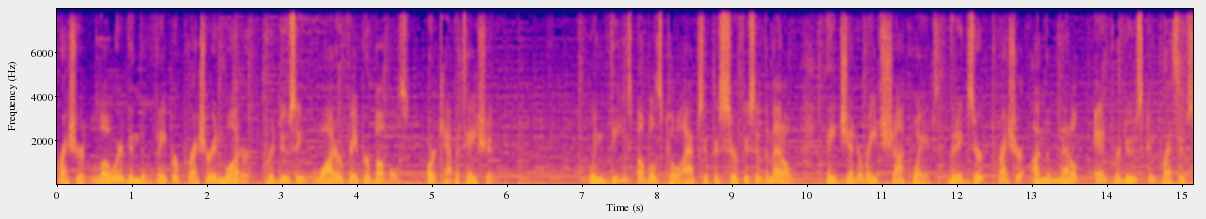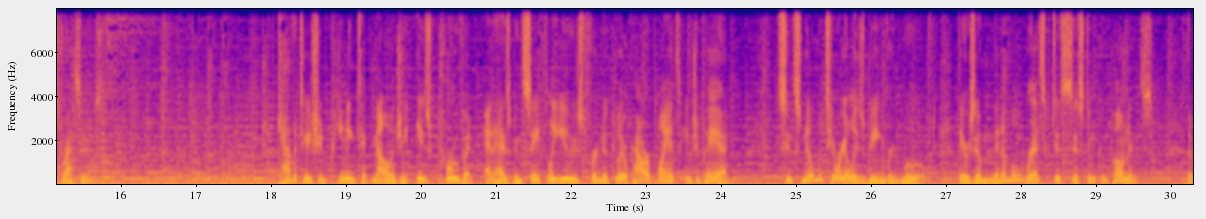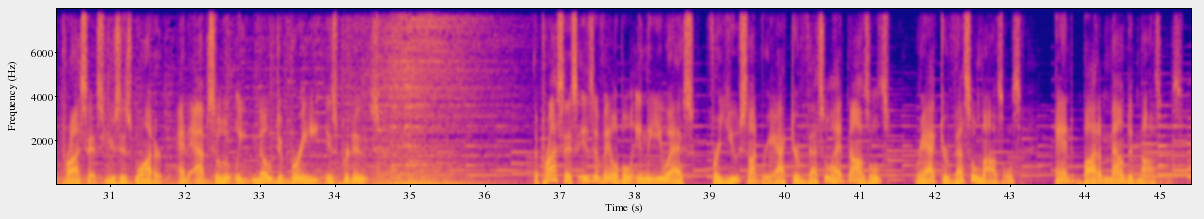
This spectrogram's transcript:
pressure lower than the vapor pressure in water, producing water vapor bubbles or cavitation. When these bubbles collapse at the surface of the metal, they generate shock waves that exert pressure on the metal and produce compressive stresses. Cavitation peening technology is proven and has been safely used for nuclear power plants in Japan. Since no material is being removed, there's a minimal risk to system components. The process uses water and absolutely no debris is produced. The process is available in the U.S. for use on reactor vessel head nozzles, reactor vessel nozzles, and bottom mounted nozzles.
